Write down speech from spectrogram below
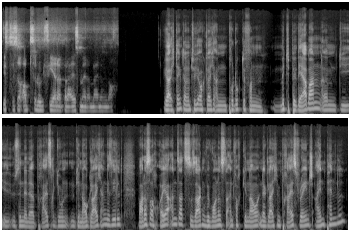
ist das ein absolut fairer Preis, meiner Meinung nach. Ja, ich denke da natürlich auch gleich an Produkte von Mitbewerbern, ähm, die sind in der Preisregion genau gleich angesiedelt. War das auch euer Ansatz zu sagen, wir wollen uns da einfach genau in der gleichen Preisrange einpendeln?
